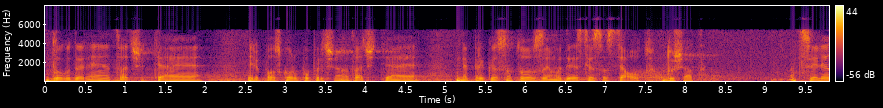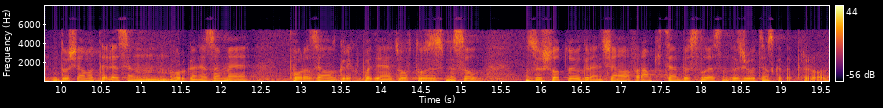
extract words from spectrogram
благодарение на това, че тя е, или по-скоро по причина на това, че тя е непрекъснато взаимодействие с тялото, душата. Целият душевно-телесен организъм е поразен от грехопадението в този смисъл, защото е ограничен в рамките на безсловесната животинската природа.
